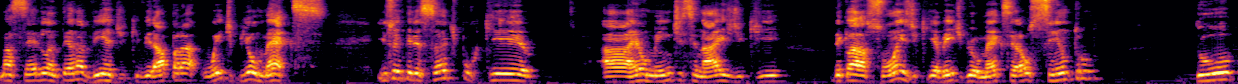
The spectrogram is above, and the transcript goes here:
na série Lanterna Verde, que virá para o HBO Max. Isso é interessante porque há realmente sinais de que declarações de que a HBO Max será o centro do,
